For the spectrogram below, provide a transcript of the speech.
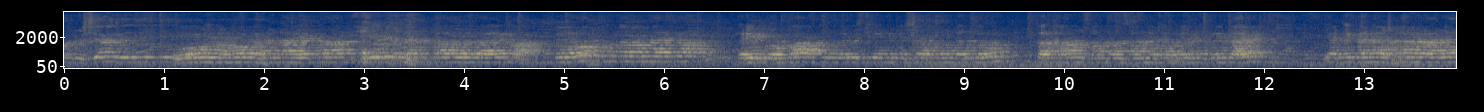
वर्षांनी. ओम नमो नायका एकदंतावदायका स्वरूप सुंदरनायका तरी कृपा सुंदरी श्री निशा सुंदर करून कथानुसंधान सांगण्याचा प्रयत्न करीत आहे या ठिकाणी असणारा राजा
